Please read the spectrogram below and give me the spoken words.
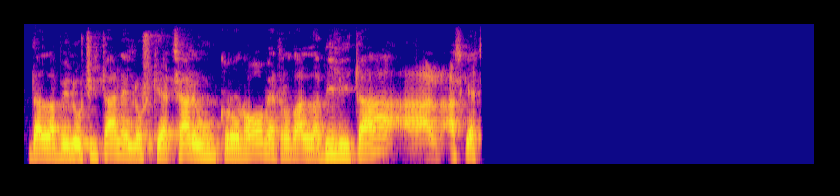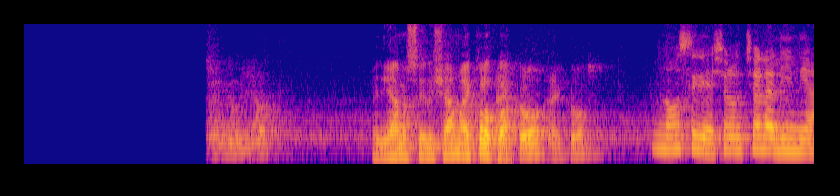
dalla velocità nello schiacciare un cronometro, dall'abilità a, a schiacciare Vediamo se riusciamo, eccolo qua. Eccolo, eccolo. Non si riesce, non c'è la linea.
